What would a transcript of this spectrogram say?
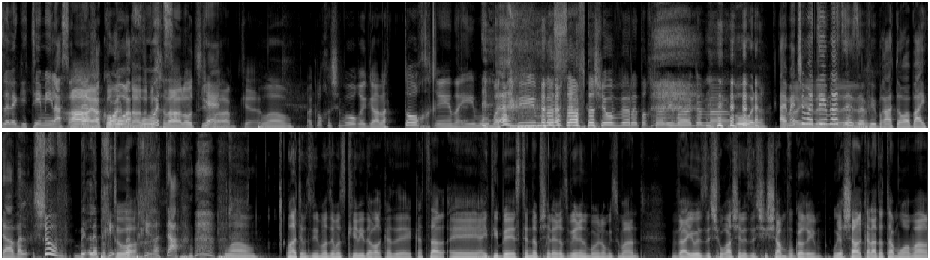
זה לגיטימי לעשות אה, היה הכל קורונה, זה בחוץ. בכלל עוד סיבה. כן. וואו. רק לא חשבו רגע על התוכן, האם הוא מתאים לסבתא שעוברת עכשיו עם העגלה. בול. האמת שמתאים אה, לזה ויברטור הביתה, אבל שוב, ב- לבחי- בטוח. בבחירתה. וואו. מה, אתם יודעים מה זה מזכיר לי? דבר כזה קצר. אה, הייתי בסטנדאפ של ארז בירנבוים לא מזמן, והיו איזה שורה של איזה שישה מבוגרים. הוא ישר קלט אותם, הוא אמר,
